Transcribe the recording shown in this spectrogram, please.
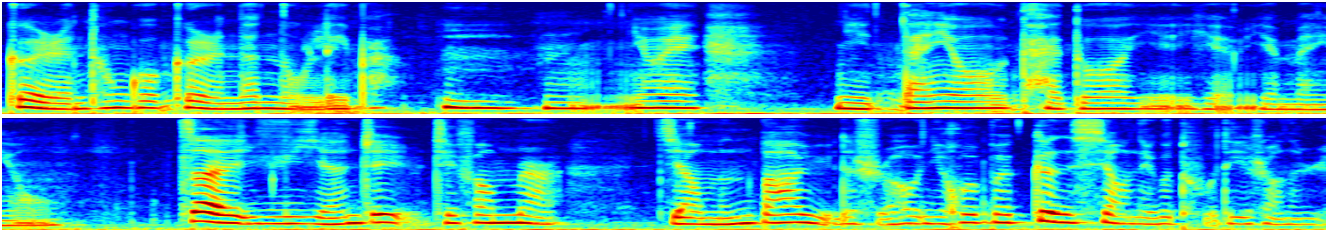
个人通过个人的努力吧，嗯，嗯，因为你担忧太多也也也没用。在语言这这方面讲门巴语的时候，你会不会更像那个土地上的人，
